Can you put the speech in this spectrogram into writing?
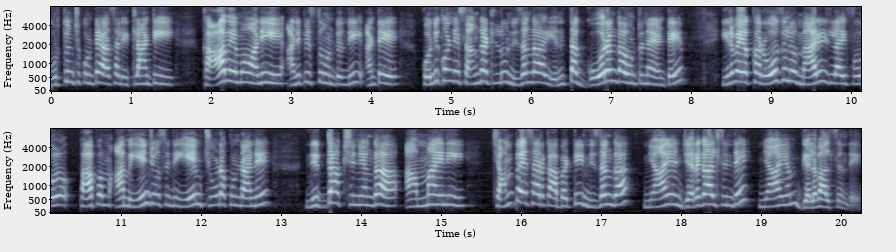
గుర్తుంచుకుంటే అసలు ఇట్లాంటి కావేమో అని అనిపిస్తూ ఉంటుంది. అంటే కొన్ని కొన్ని సంఘటనలు నిజంగా ఎంత ఘోరంగా ఉంటున్నాయంటే ఇరవై ఒక్క రోజులు మ్యారేజ్ లైఫ్ పాపం ఆమె ఏం చూసింది ఏం చూడకుండానే నిర్దాక్షిణ్యంగా ఆ అమ్మాయిని చంపేశారు కాబట్టి నిజంగా న్యాయం జరగాల్సిందే న్యాయం గెలవాల్సిందే.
